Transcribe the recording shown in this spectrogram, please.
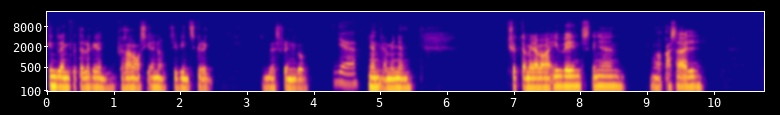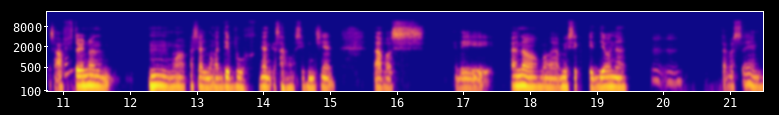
kinlime ko talaga yun. Kasama ko si, ano, si Vince Greg, best friend ko. Yeah. Yan, kami yan. Shoot kami ng mga events, ganyan, mga kasal. Tapos after nun, mm, mga kasal, mga debut. Yan, kasama ko si Vince yan. Tapos, hindi, ano, mga music video na. Mm-mm. Tapos, ayun.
